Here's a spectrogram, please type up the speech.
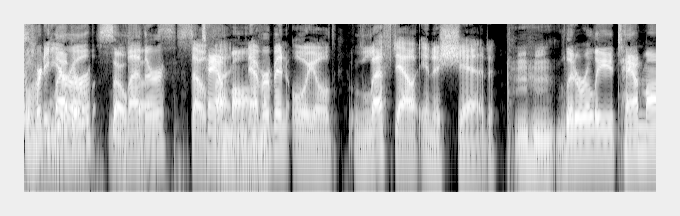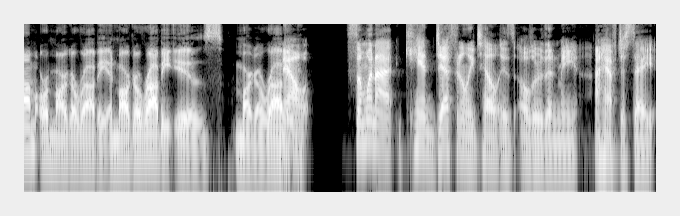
40 year old sofas. leather sofa, Tan mom. never been oiled, left out in a shed. hmm Literally, Tan Mom or Margot Robbie, and Margot Robbie is Margot Robbie. Now, someone I can definitely tell is older than me, I have to say,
